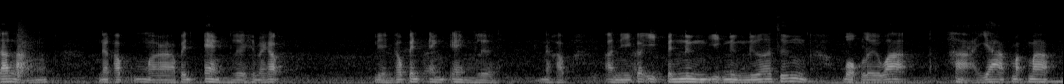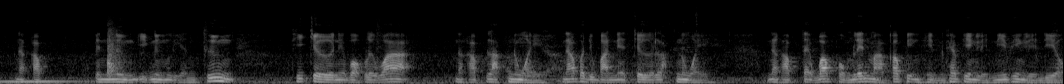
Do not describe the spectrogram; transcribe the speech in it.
ด้านหลัง นะครับ มาเป็นแอ่งเลยเห็นไหมครับเหรียญเขาเป็นแอ่งๆเลยนะครับ อันนี้ก็อีกเป็นหนึ่งอีกหนึ่งเนื้อ ซึ่งบอกเลยว่าหายากมากๆนะครับ เป็นหนึ่งอีกหนึ่งเหรียญซึ่งที่เจอเนี่ยบอกเลยว่านะครับหลักหน่วยณปัจจุบันเนี่ยเจอหลักหน่วยนะครับ แต่ว่าผมเล่นมาก็เพียงเห็นแค่เพียงเหรียญนี้เพียงเหรียญเดียว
